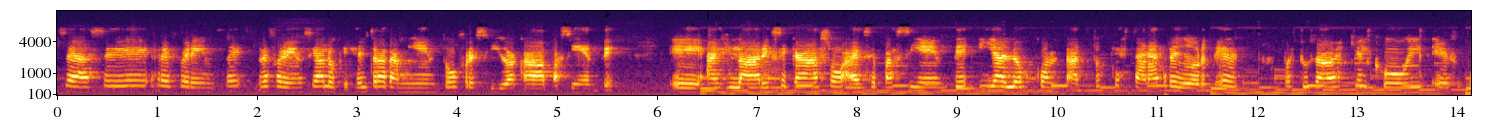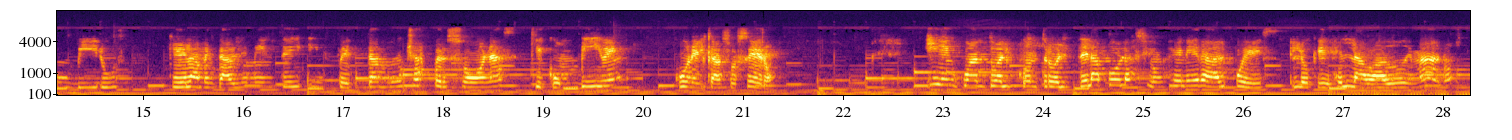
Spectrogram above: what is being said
se hace referencia a lo que es el tratamiento ofrecido a cada paciente eh, aislar ese caso, a ese paciente y a los contactos que están alrededor de él. Pues tú sabes que el COVID es un virus que lamentablemente infecta a muchas personas que conviven con el caso cero. Y en cuanto al control de la población general, pues lo que es el lavado de manos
